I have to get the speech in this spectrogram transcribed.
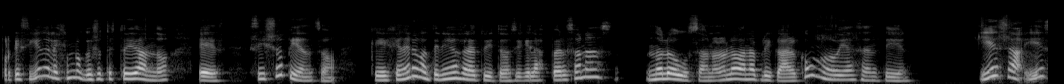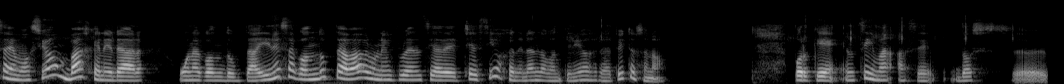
porque siguiendo el ejemplo que yo te estoy dando es si yo pienso que genero contenidos gratuitos y que las personas no lo usan o no lo van a aplicar ¿cómo me voy a sentir? Y esa, y esa emoción va a generar una conducta y en esa conducta va a haber una influencia de che, ¿sigo generando contenidos gratuitos o no? porque encima, hace dos, eh,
